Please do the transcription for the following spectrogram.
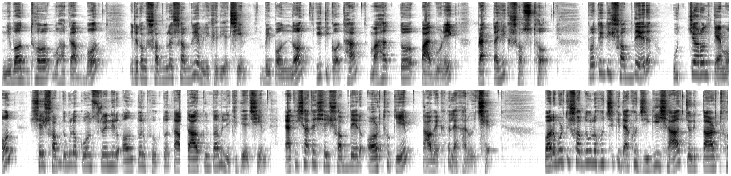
নিবদ্ধ, মহাকাব্য। এরকম সবগুলো শব্দই আমি লিখে দিয়েছি। বিপন্ন, ইতিকথা, মাহাত্ম পার্বণিক প্রাত্যহিক, ষষ্ঠ। প্রতিটি শব্দের উচ্চারণ কেমন, সেই শব্দগুলো কোন শ্রেণির অন্তর্ভুক্ত তা- তাও কিন্তু আমি লিখে দিয়েছি। একই সাথে সেই শব্দের অর্থ কি, তাও এখানে লেখা রয়েছে। পরবর্তী শব্দগুলো হচ্ছে কি, দেখো, জিজ্ঞাসা, চরিতার্থ,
